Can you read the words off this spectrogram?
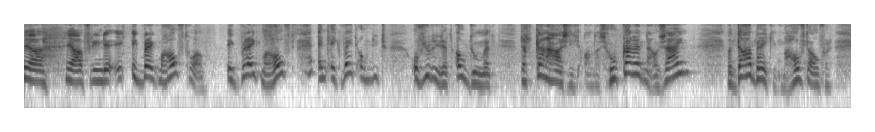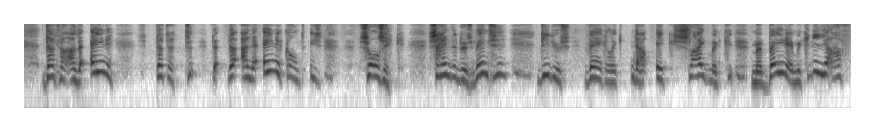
Ja, ja vrienden, ik, breek mijn hoofd gewoon. Ik breek mijn hoofd en ik weet ook niet of jullie dat ook doen, maar dat kan haast niet anders. Hoe kan het nou zijn, want daar breek ik mijn hoofd over, dat we aan de ene, dat er aan de ene kant is, zoals ik, zijn er dus mensen die dus werkelijk, nou ik slijt mijn, mijn benen en mijn knieën af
